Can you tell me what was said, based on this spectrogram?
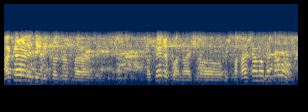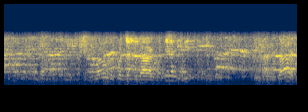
מה קרה לדויד כל הזמן? בפלאפון, יש לו משפחה שם בדרום? למה הוא כל הזמן מודאג? תל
